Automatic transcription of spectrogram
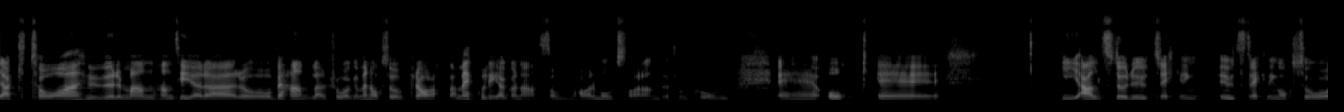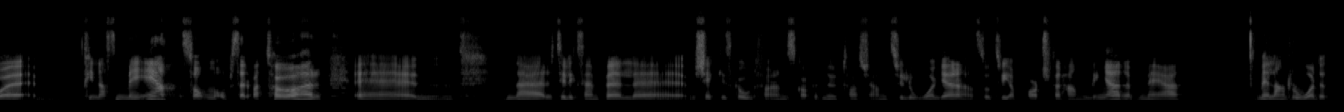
iaktta hur man hanterar och behandlar frågor men också prata med kollegorna som har motsvarande funktion. Eh, och eh, i allt större utsträckning, utsträckning också eh, finnas med som observatör eh, när till exempel eh, tjeckiska ordförandeskapet nu tar sig an triloger, alltså trepartsförhandlingar med, mellan rådet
